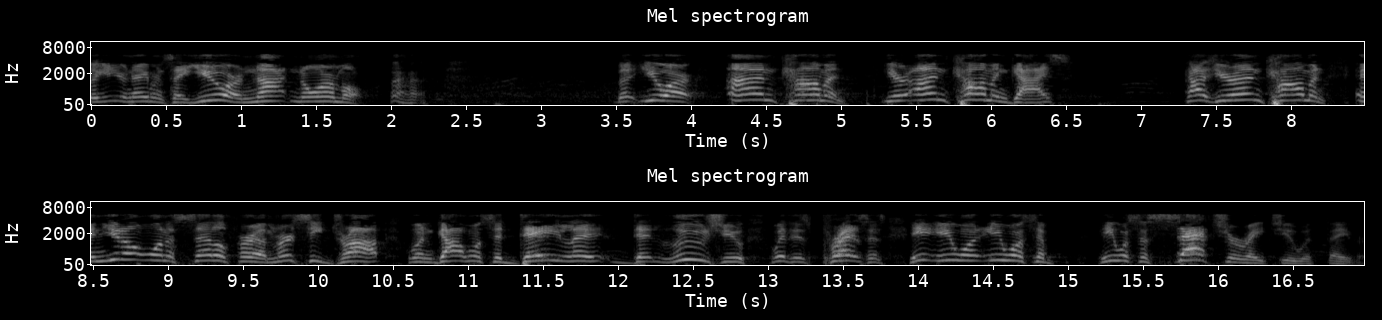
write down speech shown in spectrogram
Look at your neighbor and say, You are not normal. but you are uncommon. You're uncommon, guys. Guys, you're uncommon, and you don't want to settle for a mercy drop when God wants to deluge you with His presence. He, he, want, he, wants to, he wants to saturate you with favor.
